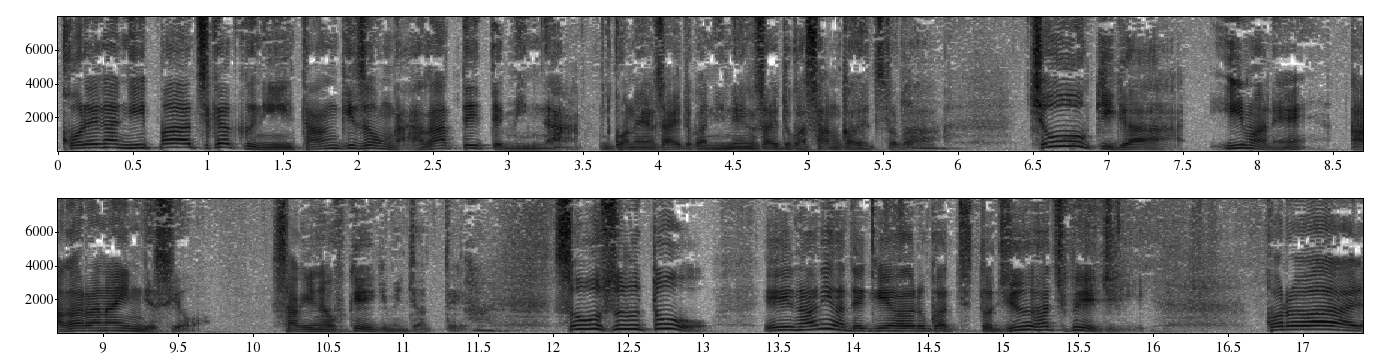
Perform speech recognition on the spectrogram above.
これが2%近くに短期ゾーンが上がっていってみんな、5年債とか2年債とか3ヶ月とか、長期が今ね、上がらないんですよ。先の不景気見ちゃって。はい、そうすると、えー、何が出来上がるかっていうと、18ページ。これは、えっ、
